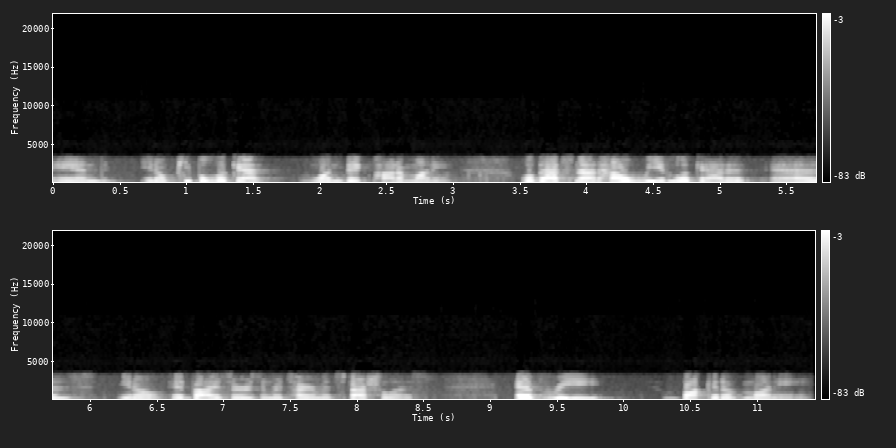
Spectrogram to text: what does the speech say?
And you know, people look at one big pot of money. Well, that's not how we look at it as you know advisors and retirement specialists. Every bucket of money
